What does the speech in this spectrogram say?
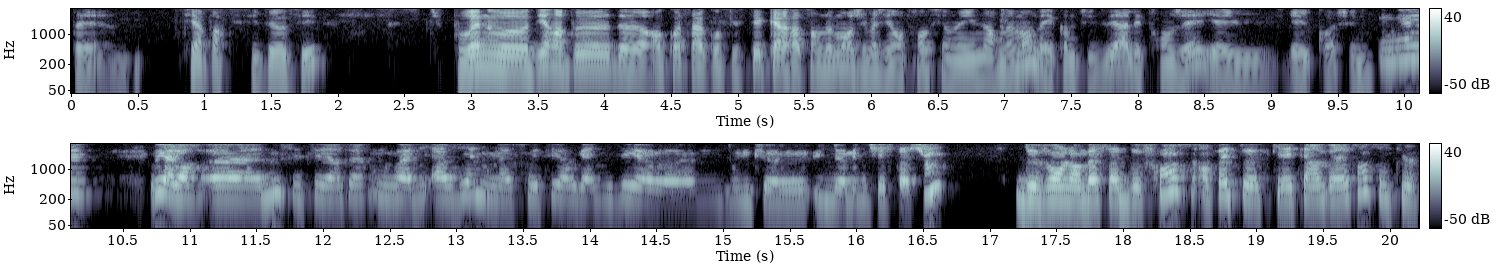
tu as participé aussi. Pourrais nous dire un peu en quoi ça a consisté, quel rassemblement? J'imagine en France, il y en a énormément, mais comme tu disais, à l'étranger, il, y a eu, il y a eu quoi chez nous? Oui, alors euh, nous, c'était intéressant. À Vienne, on a souhaité organiser euh, donc, euh, une manifestation devant l'ambassade de France. En fait, ce qui a été intéressant, c'est que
